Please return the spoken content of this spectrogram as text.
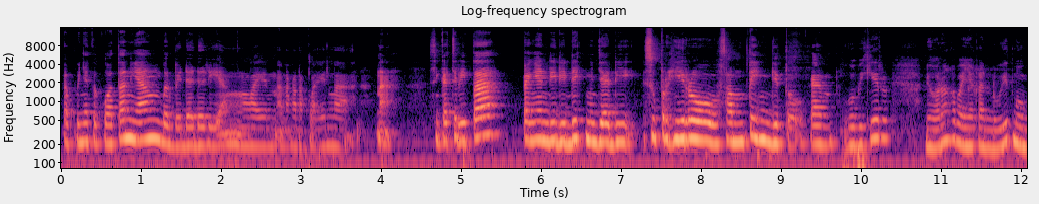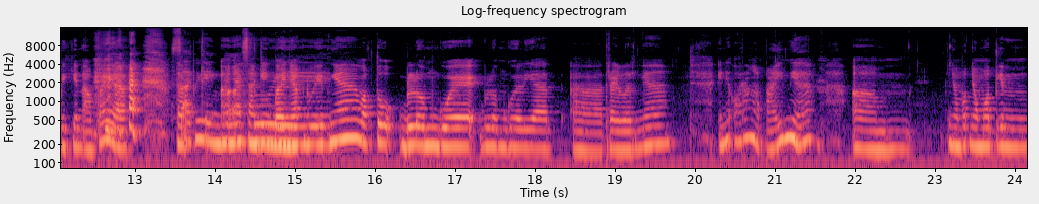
Eh, punya kekuatan yang berbeda dari yang lain anak-anak lain lah. Nah, singkat cerita pengen dididik menjadi superhero something gitu kan. Gue pikir ini orang kebanyakan duit mau bikin apa ya tapi Saking eh, banyak saking duit. banyak duitnya waktu belum gue belum gue lihat eh, trailernya ini orang ngapain ya Em, nyomot nyomotin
